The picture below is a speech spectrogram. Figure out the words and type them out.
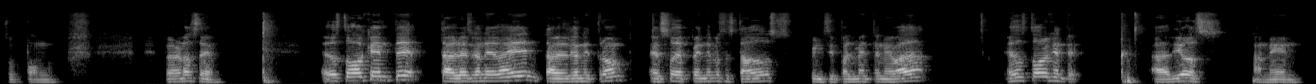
supongo. Pero no sé. Eso es todo, gente. Tal vez gane Biden, tal vez gane Trump. Eso depende de los estados, principalmente Nevada. Eso es todo, gente. Adiós. Amén.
